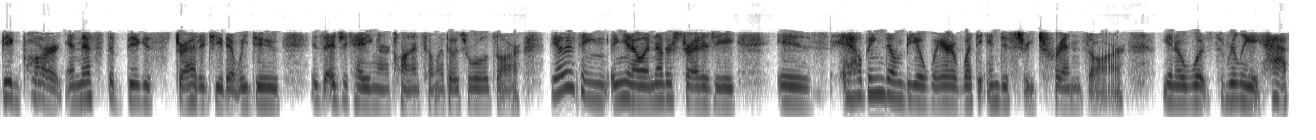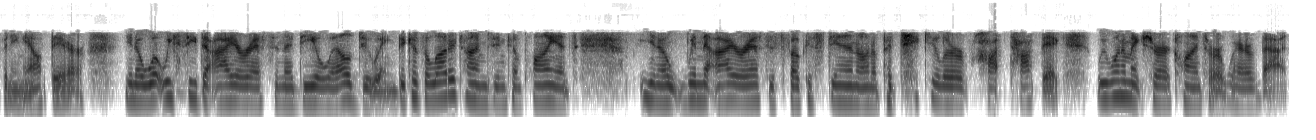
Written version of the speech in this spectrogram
big part, and that's the biggest strategy that we do is educating our clients on what those rules are. The other thing, you know, another strategy is helping them be aware of what the industry trends are. You know, what's really happening out there. You know, what we see the IRS and the DOL doing, because a lot of times in compliance, you know, when the IRS is focused in on a particular hot topic, we want to make sure our clients are aware of that.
